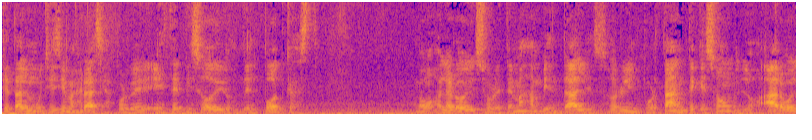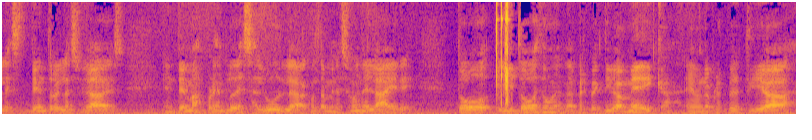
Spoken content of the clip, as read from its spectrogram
¿Qué tal? Muchísimas gracias por ver este episodio del podcast. Vamos a hablar hoy sobre temas ambientales, sobre lo importante que son los árboles dentro de las ciudades, en temas, por ejemplo, de salud, la contaminación en el aire, todo, y todo desde una perspectiva médica, en una perspectiva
